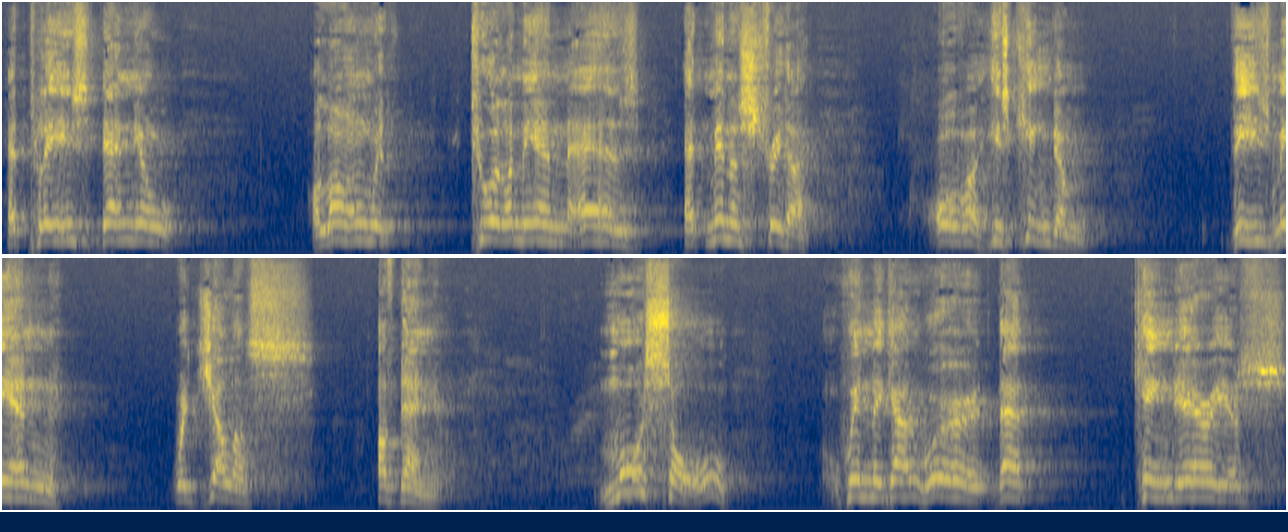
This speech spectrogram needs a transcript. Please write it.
had placed Daniel along with two other men as administrator over his kingdom, these men were jealous of Daniel. More so when they got word that King Darius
